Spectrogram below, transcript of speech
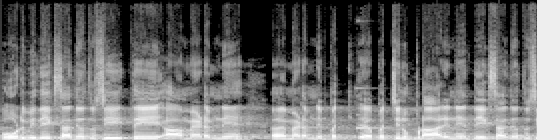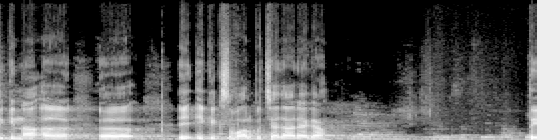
ਬੋਰਡ ਵੀ ਦੇਖ ਸਕਦੇ ਹੋ ਤੁਸੀਂ ਤੇ ਆ ਮੈਡਮ ਨੇ ਮੈਡਮ ਨੇ ਬੱਚ- ਨੂੰ ਪੜ੍ਹਾ ਰਹੇ ਨੇ ਦੇਖ ਸਕਦੇ ਹੋ ਤੁਸੀਂ ਕਿੰਨਾ ਇੱਕ ਇੱਕ ਸਵਾਲ ਪੁੱਛਿਆ ਜਾ ਰਿਹਾ ਹੈਗਾ। ਤੇ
